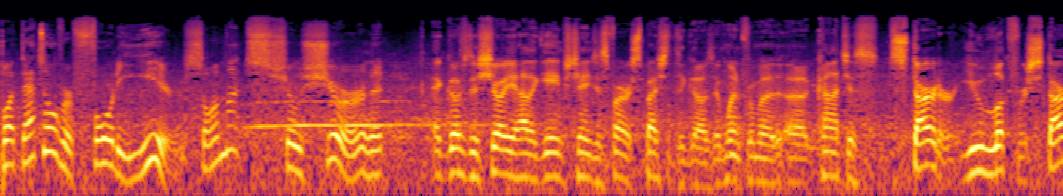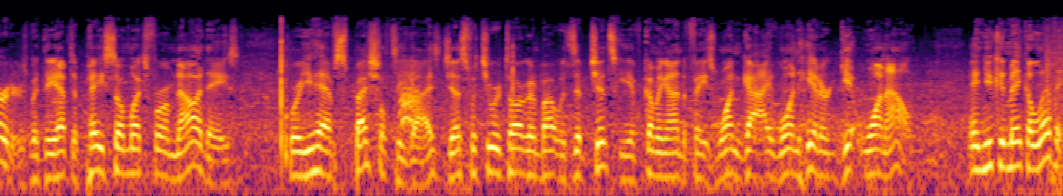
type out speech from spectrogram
but that's over 40 years. So I'm not so sure that. It goes to show you how the game's changed as far as specialty goes. It went from a, a conscious starter. You look for starters, but they have to pay so much for them nowadays where you have specialty guys, just what you were talking about with Rzepczynski of coming on to face one guy, one hitter, get one out, and you can make a living.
